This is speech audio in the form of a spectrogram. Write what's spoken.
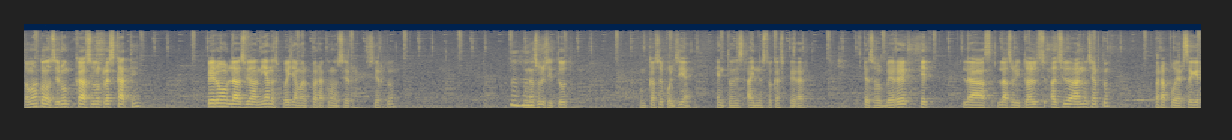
vamos a conocer un caso de un rescate, pero la ciudadanía nos puede llamar para conocer, ¿cierto? Una solicitud, un caso de policía. Entonces, ahí nos toca esperar resolver la, la, solicitud al, ciudadano, ¿cierto? Para poder seguir.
